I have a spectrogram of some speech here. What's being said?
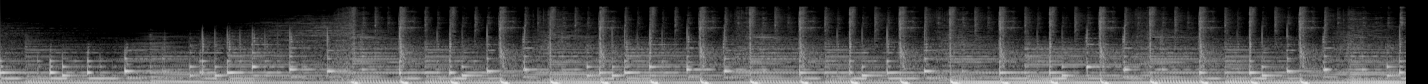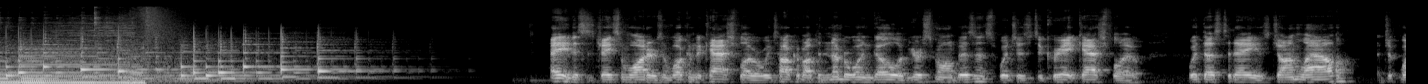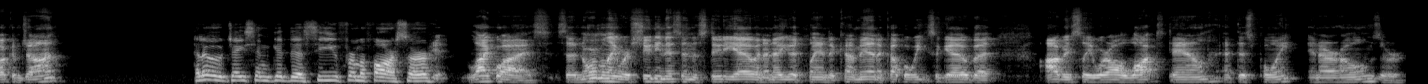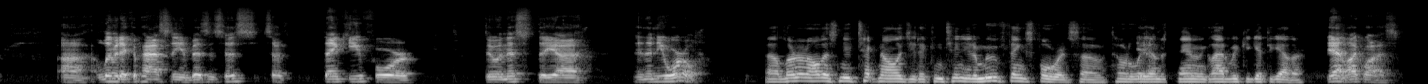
Hey, this is Jason Waters, and welcome to Cash Flow, where we talk about the number one goal of your small business, which is to create cash flow. With us today is John Loud. Welcome, John. Hello, Jason. Good to see you from afar, sir. Likewise. So normally we're shooting this in the studio, and I know you had planned to come in a couple weeks ago, but obviously we're all locked down at this point in our homes or uh, limited capacity in businesses. So thank you for doing this the uh, in the new world uh, learning all this new technology to continue to move things forward. So totally yeah. understand and glad we could get together. Yeah, likewise.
